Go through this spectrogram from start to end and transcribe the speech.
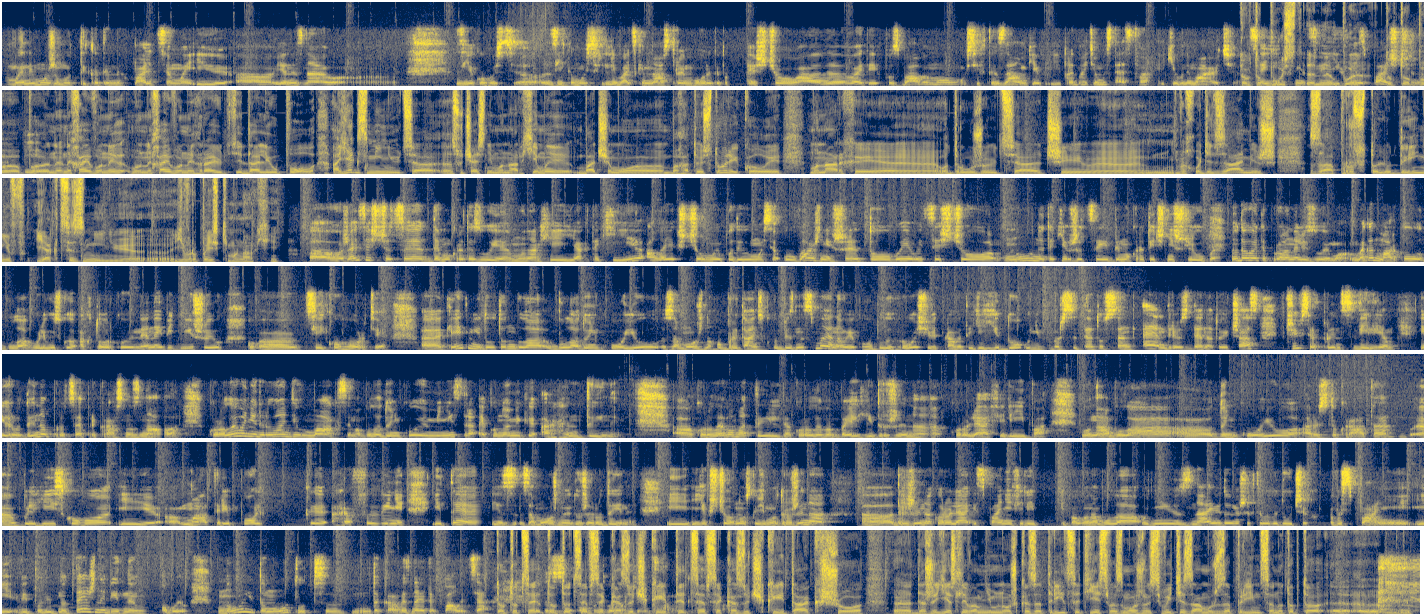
ми не можемо тикати в них пальцями, і я не знаю з якогось з якимось лівацьким настроєм говорити про те, що а давайте їх позбавимо усіх тих замків і предметів мистецтва, які вони мають. Тобто, це пусть їхня, це не тобто, і... нехай вони нехай вони грають і далі у поло. А як змінюються е, сучасні монархії? Ми бачимо багато історій, коли монархи е, одружуються чи е, виходять заміж за простолюдинів. Як це змінює європейські монархії? Вважається, що це демократизує монархії як такі, але якщо ми подивимося уважніше, то виявиться, що ну не такі вже це й демократичні шлюби. Ну давайте проаналізуємо. Меган Маркл була голівудською акторкою, не найбіднішою в цій когорті. Е, Кейт Мідлтон була була донькою заможного британського бізнесмена, у якого були гроші відправити її до університету Сент Ендрюс, де на той час вчився принц Вільям, і родина про це прекрасно знала. Королева Нідерландів Максима була донькою міністра економіки Аргентини. Королева Матильда, королева Бельгії, дружина короля Філіпа. Вона була донькою аристократа е, бельгійського і матері Поль дочки графині, і те із заможної дуже родини. І якщо ну скажімо, дружина е, дружина короля Іспанії Філіппа, вона була однією з найвідоміших телеведучих в Іспанії, і відповідно теж не бідною особою. Ну і тому тут ну, така, ви знаєте, палиця. Тобто, це тобто, це все казочки. Це все казочки, так що е, навіть якщо вам немножко за 30, є можливість вийти замуж за принца. Ну тобто, е,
